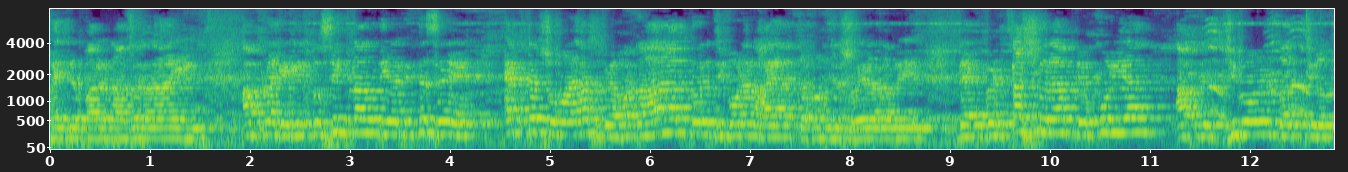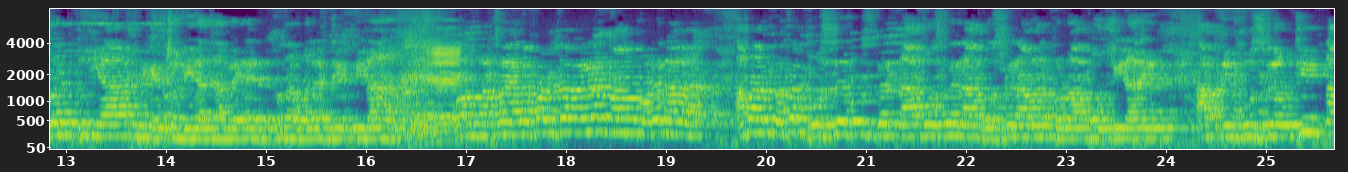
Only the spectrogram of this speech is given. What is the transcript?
খাইতে পারে না নাই? আপনাকে কিন্তু সিগনাল দিয়ে দিতেছে, একটা সময় আসবে, হঠাৎ করে জীবনের হায়াত যখন শেষ হয়ে যাবে। দেখবেন, টাস করে আপনি পড়িয়া আপনি জীবনের তরে চিরতরে দুনিয়া থেকে চলিয়া যাবেন। কথা বলেন ঠিক কিনা ও আমার ভাইয়েরা পর্দার মা বলে না আমার কথা বুঝলে বুঝবেন না বুঝলে না বুঝবেন আমার কোনো আপত্তি নাই আপনি বুঝলেও ঠিক না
